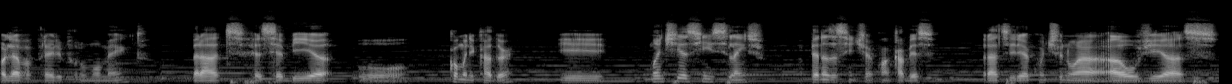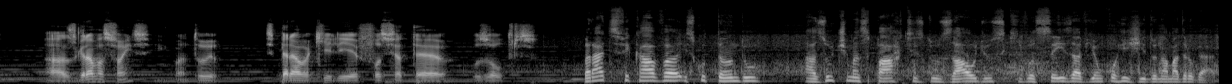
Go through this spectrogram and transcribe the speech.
Olhava para ele por um momento. Bratz recebia o comunicador e mantinha-se em silêncio, apenas assentia com a cabeça. Bratz iria continuar a ouvir as, as gravações enquanto esperava que ele fosse até os outros. Bratz ficava escutando as últimas partes dos áudios que vocês haviam corrigido na madrugada.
